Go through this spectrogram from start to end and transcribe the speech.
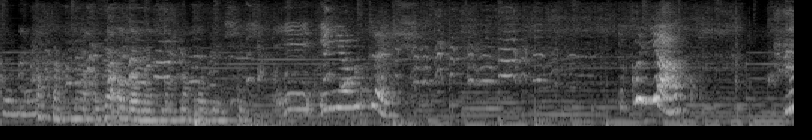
O tak, na, za ogonek można powiesić. I, I ją też. Tylko jak? No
